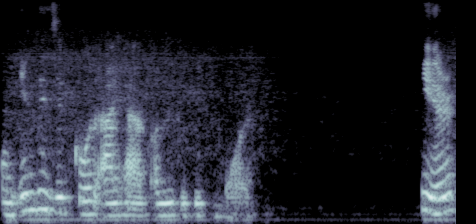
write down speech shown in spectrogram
and in the zip code, I have a little bit more. Here,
